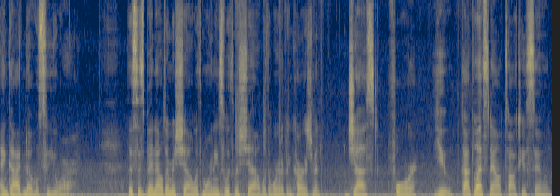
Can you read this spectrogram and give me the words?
and God knows who you are. This has been Elder Michelle with Mornings with Michelle with a word of encouragement just for you. God bless now. Talk to you soon.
